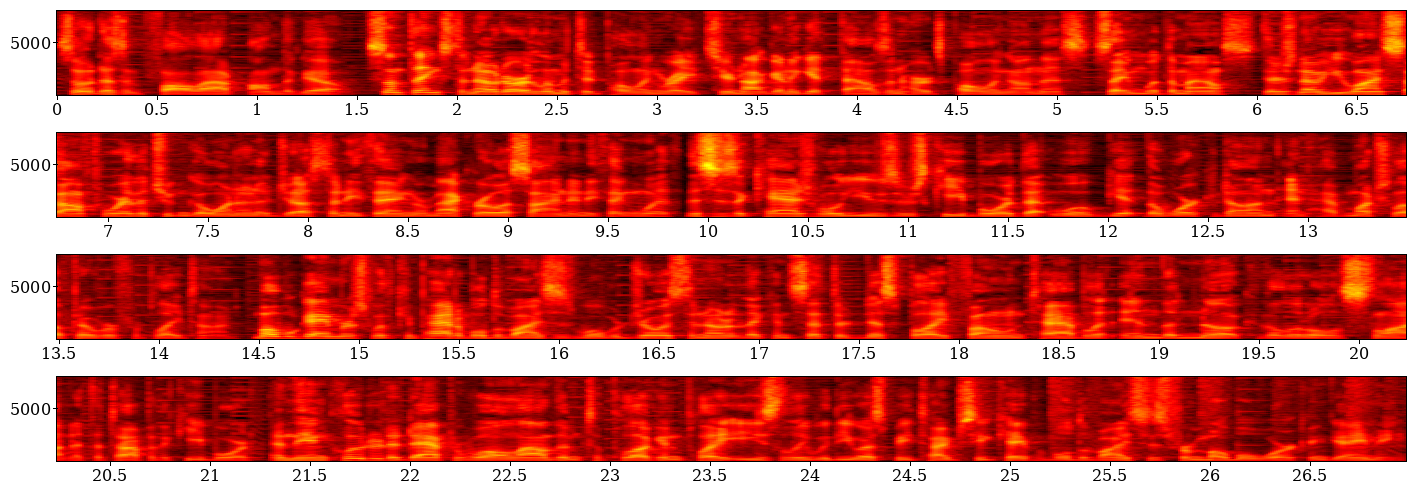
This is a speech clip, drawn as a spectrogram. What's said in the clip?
so it doesn't fall out on the go. Some things to note are limited polling rates. You're not going to get 1000 hertz polling on this. Same with the mouse. There's no UI software that you can go in and adjust anything or macro assign anything with. This is a casual user's keyboard that will get the work done and have much left over for playtime. Mobile gamers with compatible devices will rejoice to know that they can set their display, phone, tablet in the nook, the little slot at the top of the keyboard, and the included adapter will allow them to plug and play easily with USB Type-C capable devices for mobile work and gaming.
